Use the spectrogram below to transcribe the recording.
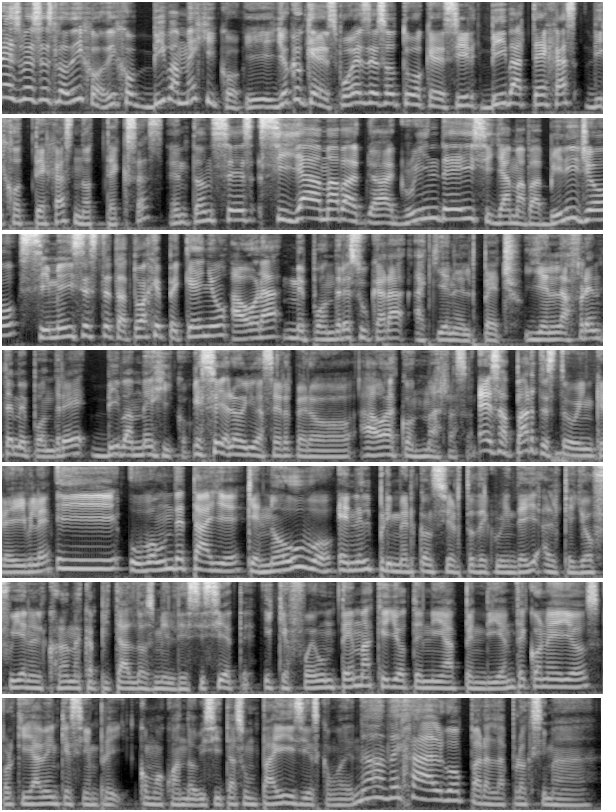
Tres veces lo dijo, dijo ¡Viva México! Y yo creo que después de eso tuvo que decir ¡Viva Texas! Dijo Texas, no Texas. Entonces, si ya amaba a Green Day, si ya amaba a Billy Joe, si me hice este tatuaje pequeño, ahora me pondré su cara aquí en el pecho. Y en la frente me pondré ¡Viva México! Eso ya lo iba a hacer, pero ahora con más razón. Esa parte estuvo increíble. Y hubo un detalle que no hubo en el primer concierto de Green Day al que yo fui en el Corona Capital 2017. Y que fue un tema que yo tenía pendiente con ellos, porque ya ven que siempre, como cuando visitas un país y es como de, no, deja algo para la próxima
